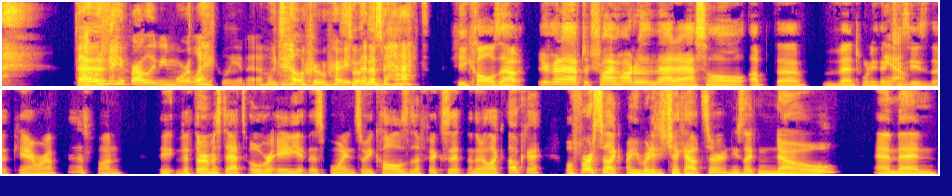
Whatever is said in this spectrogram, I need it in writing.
that would Uh, be probably be more likely in a hotel room, right, So than a bat. he calls out, "You're gonna have to try harder than that, asshole!" Up the vent when he thinks Yeah. he sees the camera. That's fun. The, the thermostat's over 80 at this point, and so he calls to fix it, and they're like, "Okay." Well, first they're like, "Are you ready to check out, sir?" And he's like, "No." And then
